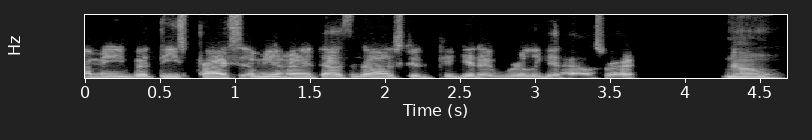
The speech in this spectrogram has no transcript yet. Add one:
I mean, but these prices, I mean, a hundred thousand dollars could could get a really good house, right? No,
